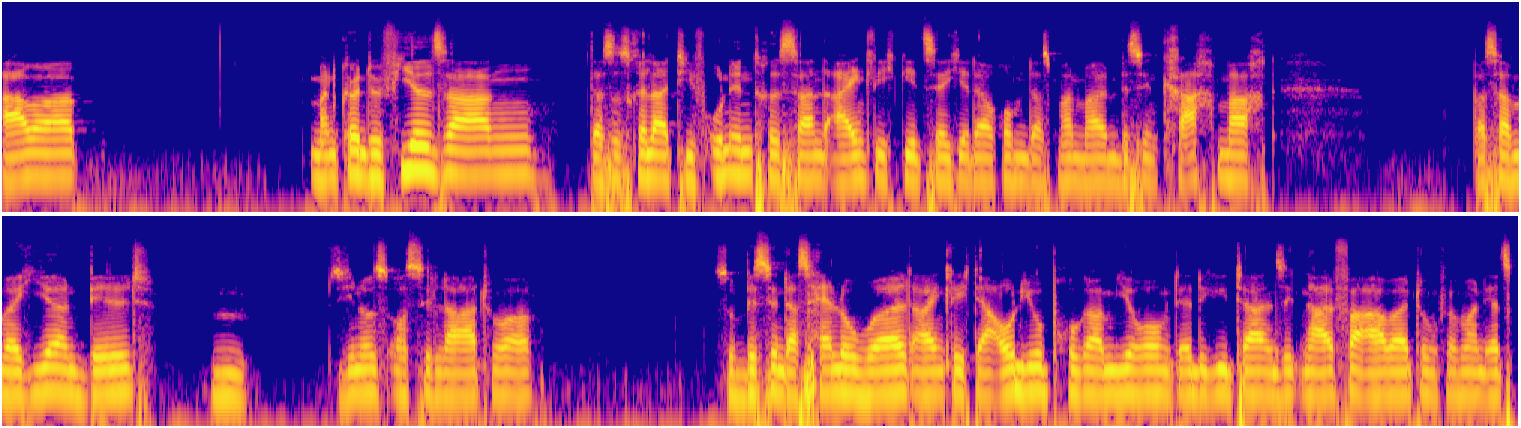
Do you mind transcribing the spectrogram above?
Aber man könnte viel sagen, das ist relativ uninteressant. Eigentlich geht es ja hier darum, dass man mal ein bisschen Krach macht. Was haben wir hier? Ein Bild, hm. Sinus-Oszillator, so ein bisschen das Hello World eigentlich der Audioprogrammierung, der digitalen Signalverarbeitung, wenn man jetzt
